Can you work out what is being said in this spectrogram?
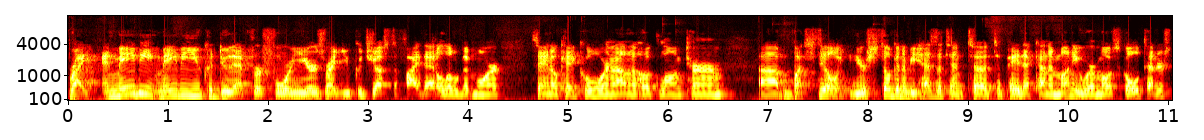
Right, and maybe maybe you could do that for four years, right? You could justify that a little bit more, saying, okay, cool, we're not on the hook long term, uh, but still, you're still going to be hesitant to to pay that kind of money. Where most goaltenders,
